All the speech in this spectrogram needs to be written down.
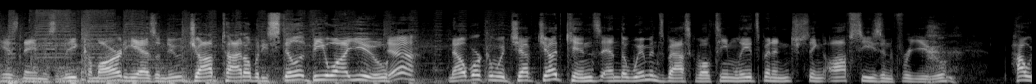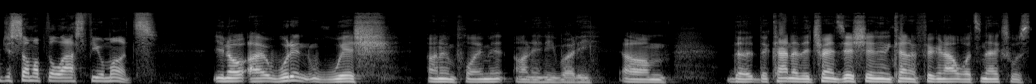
His name is Lee Cummard. He has a new job title, but he's still at BYU. Yeah. Now working with Jeff Judkins and the women's basketball team. Lee, it's been an interesting offseason for you. How would you sum up the last few months? You know, I wouldn't wish unemployment on anybody. Um, the the kind of the transition and kind of figuring out what's next was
